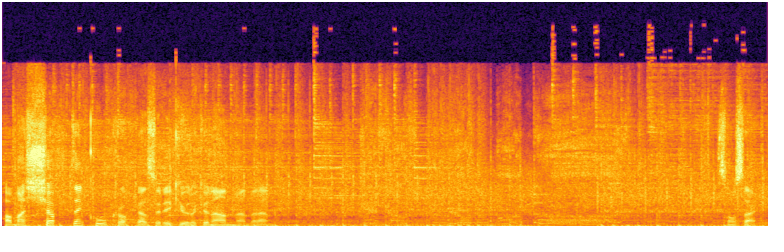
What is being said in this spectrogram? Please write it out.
Har man köpt en koklocka så är det kul att kunna använda den. Som sagt.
